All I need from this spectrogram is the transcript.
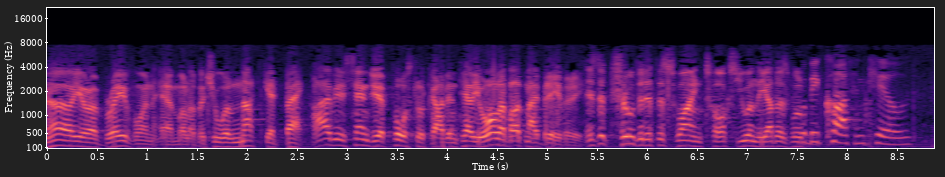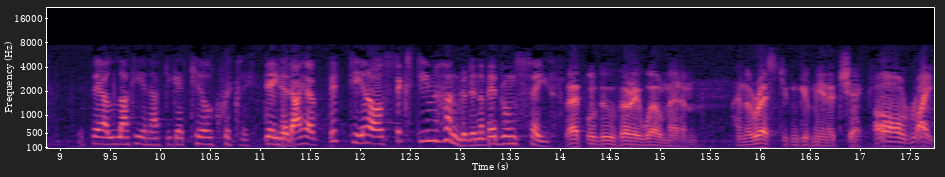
Oh, you're a brave one, Herr Muller, but you will not get back. I will send you a postal card and tell you all about my bravery. Is it true that if the swine talks, you and the others will... Will be caught and killed. If they're lucky enough to get killed quickly. David, I have 15 or 1600 in the bedroom safe. That will do very well, madam. And the rest you can give me in a check. All right.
